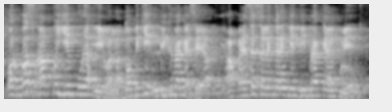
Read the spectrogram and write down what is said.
और बस आपको ये पूरा ए वाला। तो अब देखिए, लिखना कैसे है? आप ऐसे सेलेक्ट करेंगे लिब्रा कैल्क में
